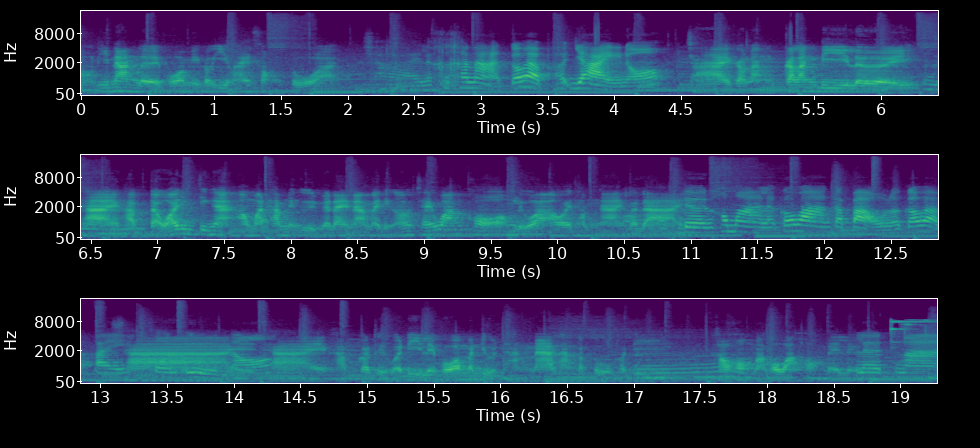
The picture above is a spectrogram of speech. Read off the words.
2 ที่นั่งเลยเพราะว่ามีเก้าอี้มาให้ 2 ตัว ใช่ แล้วคือขนาดก็แบบใหญ่เนาะ ใช่กำลังกำลังดีเลยอืม ใช่ครับ แต่ว่าจริงๆอะเอามาทำอย่างอื่นก็ได้นะหมายถึงเอาใช้วางของหรือว่าเอาไว้ทำงานก็ได้เดินเข้ามาแล้วก็วางกระเป๋าแล้วก็แบบไปใช่โซนอื่นเนาะใช่ครับก็ถือว่าดีเลยเพราะว่ามันอยู่ทางหน้าทางประตูพอดีอืม เข้าห้องมาก็วางของได้เลย เลิศมาก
